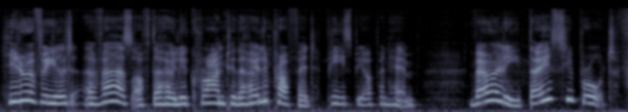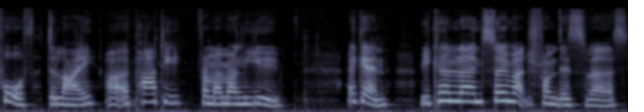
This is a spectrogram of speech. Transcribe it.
He revealed a verse of the Holy Quran to the Holy Prophet, peace be upon him. Verily, those who brought forth the lie are a party from among you. Again, we can learn so much from this verse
